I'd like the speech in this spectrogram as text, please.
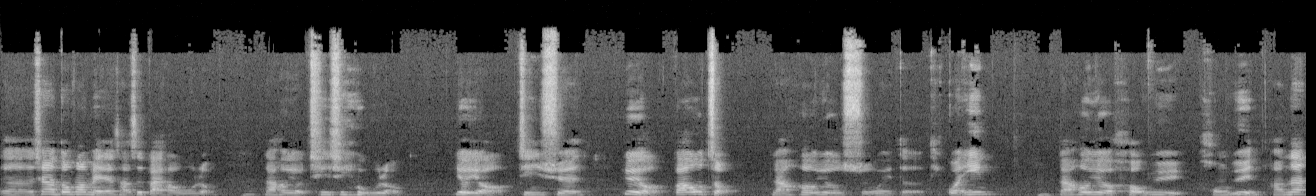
呃，像东方美人茶是白毫乌龙，然后有清新乌龙，又有金萱，又有包种，然后又所谓的铁观音，然后又有红玉、红韵。好，那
